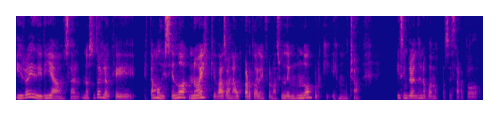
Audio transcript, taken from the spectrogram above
Y yo ahí diría, o sea, nosotros lo que estamos diciendo no es que vayan a buscar toda la información del mundo, porque es mucha, y simplemente no podemos procesar todo.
